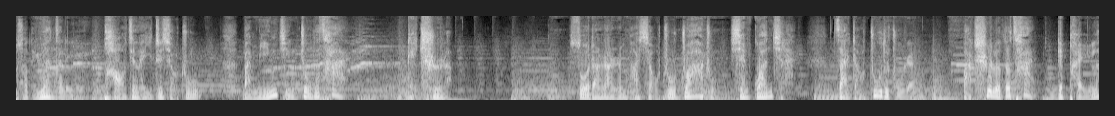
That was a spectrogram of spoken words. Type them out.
所的院子里跑进来一只小猪，把民警种的菜给吃了。所长让人把小猪抓住，先关起来，再找猪的主人，把吃了的菜给赔了。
